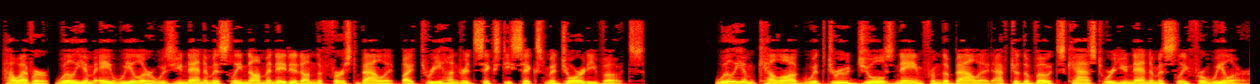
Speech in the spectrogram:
however, William A. Wheeler was unanimously nominated on the first ballot by 366 majority votes. William Kellogg withdrew Jewell's name from the ballot after the votes cast were unanimously for Wheeler.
